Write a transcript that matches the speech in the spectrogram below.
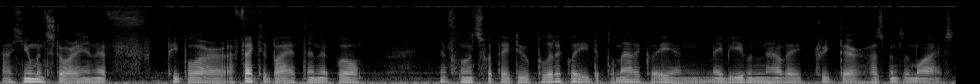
a human story, and if people are affected by it, then it will influence what they do politically, diplomatically, and maybe even how they treat their husbands and wives.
